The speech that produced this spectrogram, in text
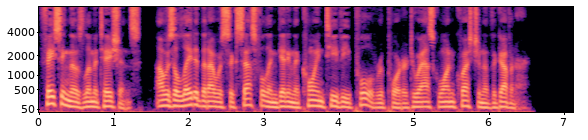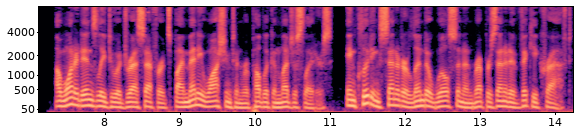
Facing those limitations, I was elated that I was successful in getting the KOIN TV pool reporter to ask one question of the governor. I wanted Inslee to address efforts by many Washington Republican legislators, including Senator Linda Wilson and Representative Vicki Kraft,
